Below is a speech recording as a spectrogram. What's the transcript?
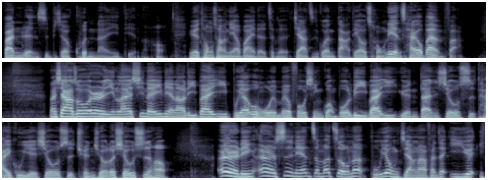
般人是比较困难一点的哈，因为通常你要把你的整个价值观打掉重练才有办法。那下周二迎来新的一年了，礼拜一不要问我有没有佛心广播，礼拜一元旦休市，台股也休市，全球都休市哈。二零二四年怎么走呢？不用讲了，反正一月一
